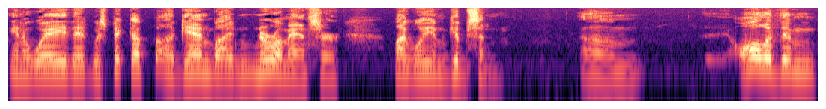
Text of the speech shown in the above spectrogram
in a way that was picked up again by Neuromancer by William Gibson. Um, all of them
